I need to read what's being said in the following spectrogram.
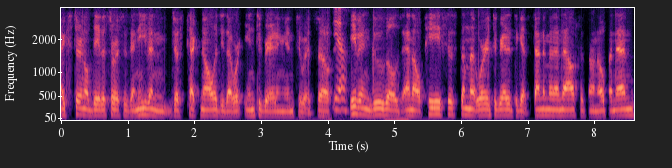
external data sources and even just technology that we're integrating into it. So yeah. even Google's NLP system that we're integrated to get sentiment analysis on open ends.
